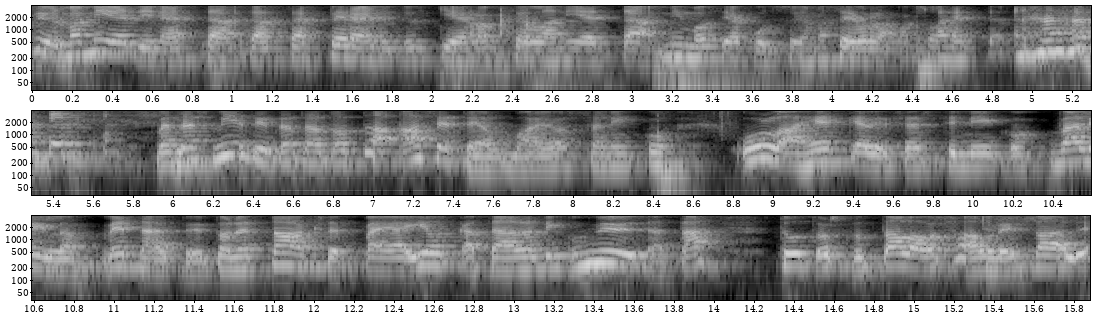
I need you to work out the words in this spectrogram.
Kyllä mä mietin, että tässä perehdytyskierroksella, niin että millaisia kutsuja mä seuraavaksi lähettelen. Mä tässä mietin tätä tota asetelmaa, jossa niinku Ulla hetkellisesti niinku välillä vetäytyy tuonne taaksepäin ja Ilkka täällä niinku myy tätä tutustu taloushallintaan.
